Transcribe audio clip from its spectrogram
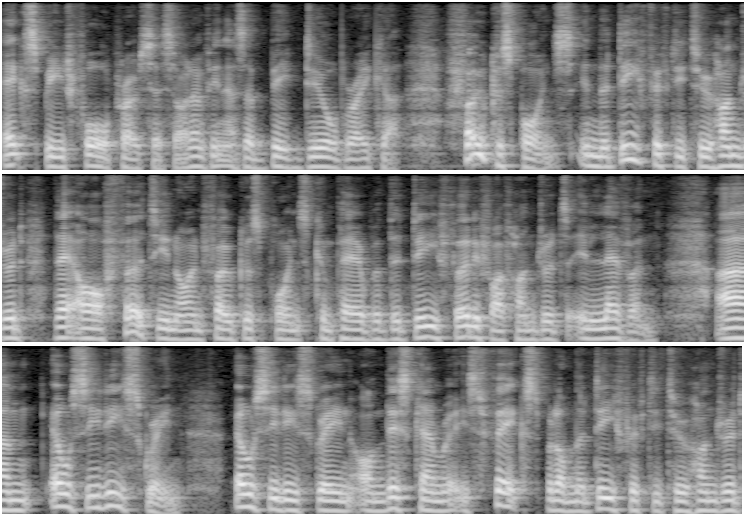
EXPEED 4 processor. I don't think that's a big deal breaker. Focus points. In the D5200, there are 39 focus points compared with the D3500's 11. Um, LCD screen. LCD screen on this camera is fixed, but on the D5200,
